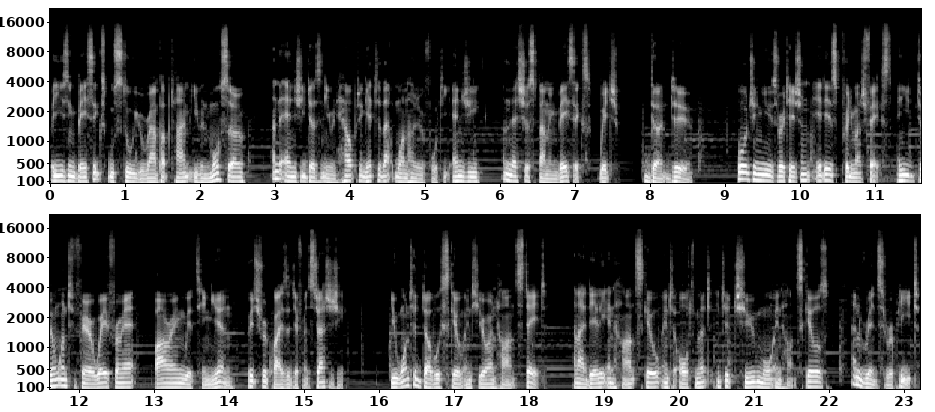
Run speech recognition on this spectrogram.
but using basics will stall your ramp up time even more so, and the energy doesn't even help to get to that 140 energy unless you're spamming basics, which don't do. For Jingliu's rotation, it is pretty much fixed, and you don't want to veer away from it, barring with Ting Yun, which requires a different strategy. You want to double skill into your enhanced state, and ideally enhance skill into ultimate into two more enhanced skills, and rinse repeat.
